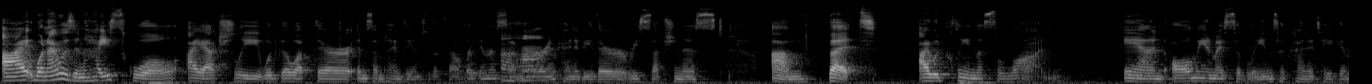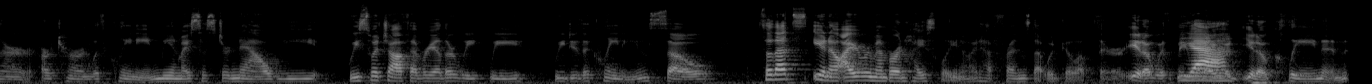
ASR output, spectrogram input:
I when I was in high school, I actually would go up there and sometimes answer the phone, like in the Uh-huh. summer, and kind of be their receptionist. Um, but I would clean the salon, and all me and my siblings have kind of taken our, our turn with cleaning. Me and my sister now we we switch off every other week. We we do the cleaning. So so that's you know I remember in high school, you know, I'd have friends that would go up there, you know, with me Yeah. when I would you know clean and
